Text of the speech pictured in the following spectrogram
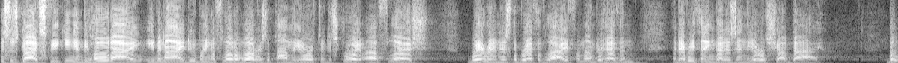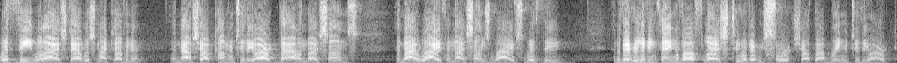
This is God speaking, and behold, I, even I, do bring a flood of waters upon the earth to destroy all flesh, wherein is the breath of life from under heaven, and everything that is in the earth shall die. But with thee will I establish my covenant, and thou shalt come into the ark, thou and thy sons, and thy wife and thy sons' wives with thee. And of every living thing of all flesh, two of every sort shalt thou bring into the ark,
